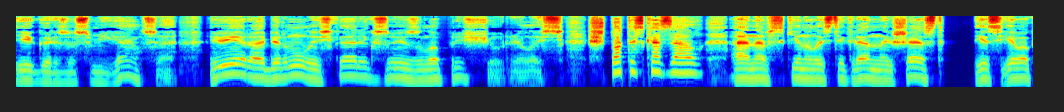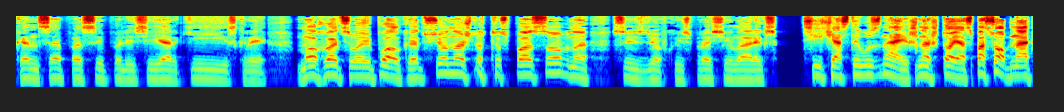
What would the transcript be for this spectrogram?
Игорь засмеялся. Вера обернулась к Алексу и зло прищурилась. «Что ты сказал?» Она вскинула стеклянный шест и с его конца посыпались яркие искры. «Махать своей палкой — это все, на что ты способна?» — с издевкой спросил Алекс. «Сейчас ты узнаешь, на что я способна!»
